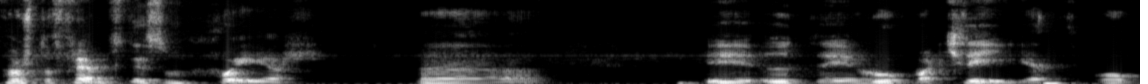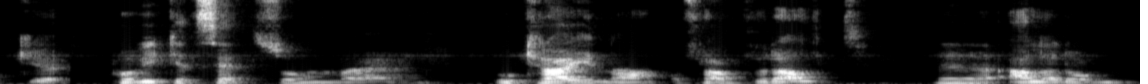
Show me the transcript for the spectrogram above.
Först och främst det som sker eh, i, ute i Europa, kriget och eh, på vilket sätt som eh, Ukraina och framförallt eh, alla de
